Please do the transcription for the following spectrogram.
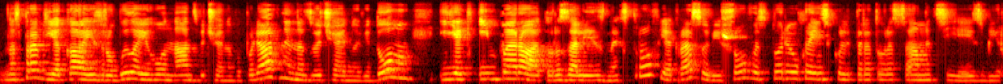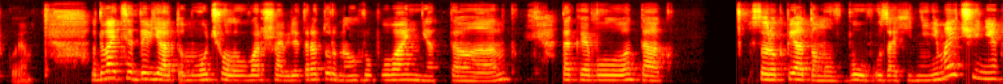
насправді, яка і зробила його надзвичайно популярним, надзвичайно відомим, і як імператор залізних строф якраз увійшов в історію української літератури саме цією збіркою. У 29-му очолив у Варшаві літературне угрупування Танк. Таке було так. В 45-му був у Західній Німеччині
